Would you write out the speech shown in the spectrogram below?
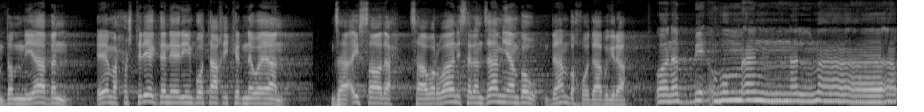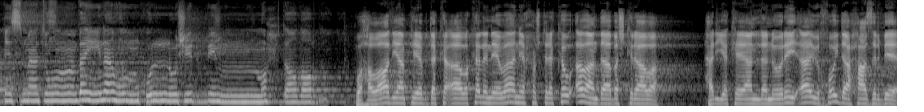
دل نيابا ئێمە حشترێک دەنێرین بۆ تاقیکردنەوەیان جا ئەی ساڵح چاوەڕوانی سەرنجامیان بەو دام بە خۆدا بگرە ونبئهم أن الماء قسمة بينهم كل شرب محتضر وهواڵیان پێبدەکە ئاوەکە لە نێوانی حشتەکە و ئەواندا بەشکراوە هەر یەکەیان لە نۆرەی ئاوی خۆیدا حاضر بێ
